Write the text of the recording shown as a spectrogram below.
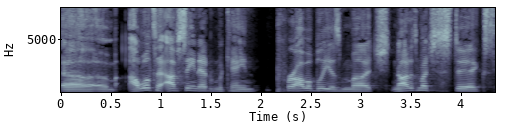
Um, I will tell I've seen Edward McCain probably as much, not as much as Styx,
